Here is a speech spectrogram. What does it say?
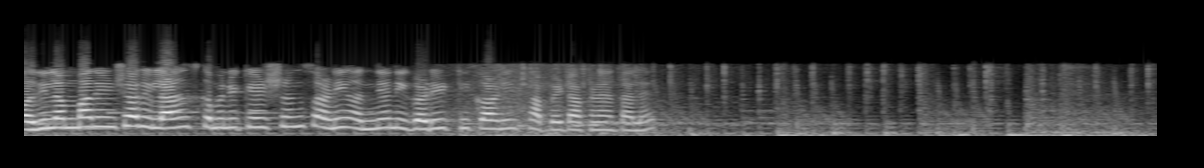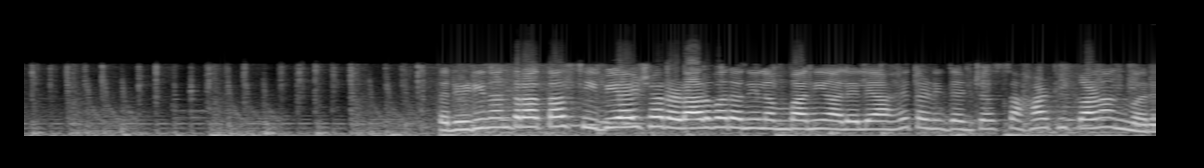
अनिल अंबानींच्या रिलायन्स कम्युनिकेशन्स आणि अन्य निगडीत ठिकाणी छापे टाकण्यात आले. तर ईडीनंतर आता सीबीआयच्या रडारवर अनिल अंबानी आलेले आहेत आणि त्यांच्या सहा ठिकाणांवर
